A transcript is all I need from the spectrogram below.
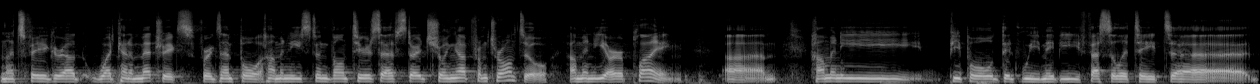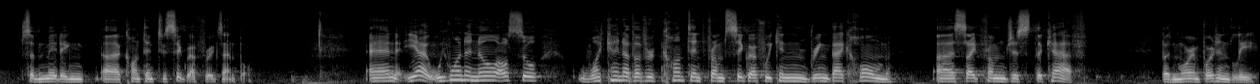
let's figure out what kind of metrics, for example, how many student volunteers have started showing up from Toronto, how many are applying, um, how many people did we maybe facilitate uh, submitting uh, content to SIGGRAPH, for example. And yeah, we want to know also what kind of other content from SIGGRAPH we can bring back home, uh, aside from just the CAF. But more importantly,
